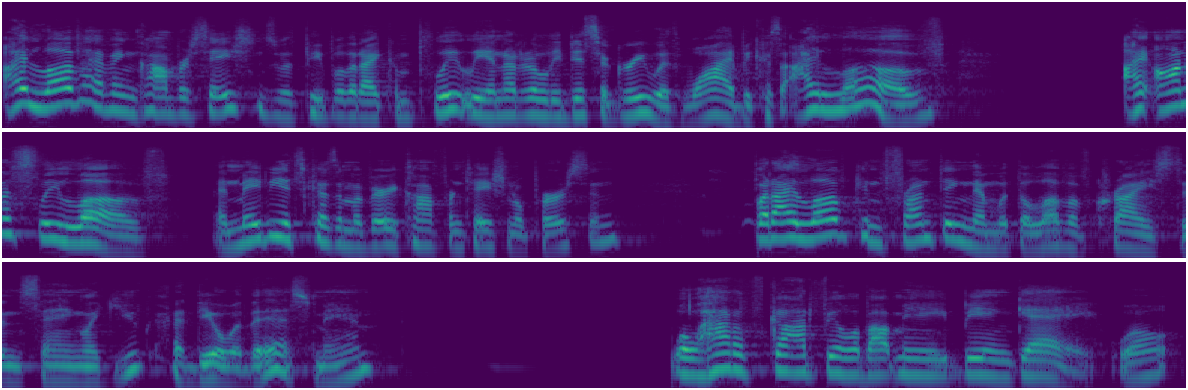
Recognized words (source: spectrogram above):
I love having conversations with people that I completely and utterly disagree with. Why? Because I love, I honestly love, and maybe it's because I'm a very confrontational person, but I love confronting them with the love of Christ and saying, like, you've got to deal with this, man. Well, how does God feel about me being gay? Well,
